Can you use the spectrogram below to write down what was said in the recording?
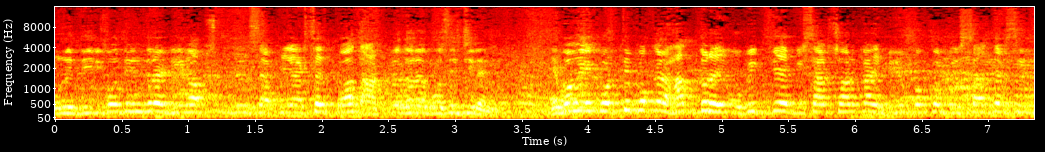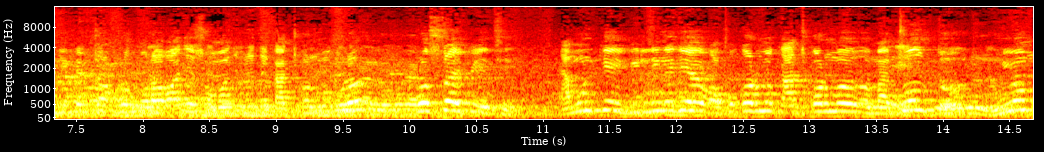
উনি দীর্ঘদিন ধরে ডিন অফ স্টুডেন্টস অ্যাফেয়ার্সের পদ আঁকড়ে ধরে বসেছিলেন। এবং এই কর্তৃপক্ষের হাত ধরে অভিজ্ঞ বিশাল সরকার বিরূপক্ষ বিশ্বাসদের সিন্ডিকেট চক্র তোলাবাজে সমাজবিরোধী কাজকর্মগুলো প্রশ্রয় পেয়েছে। এমনকি এই বিল্ডিংয়ে যে অপকর্ম কাজকর্ম আহ, চলতো নিয়ম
